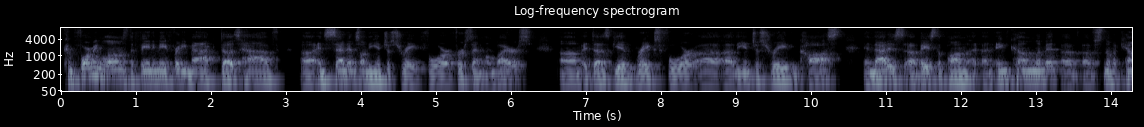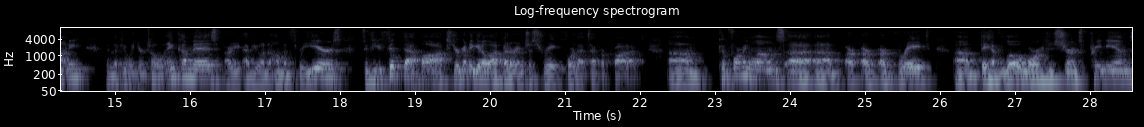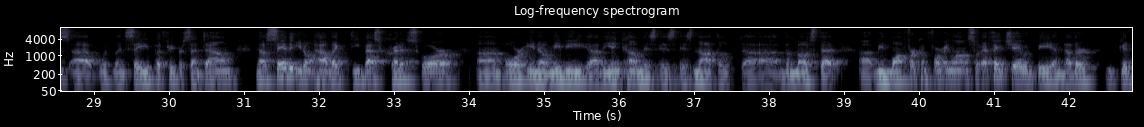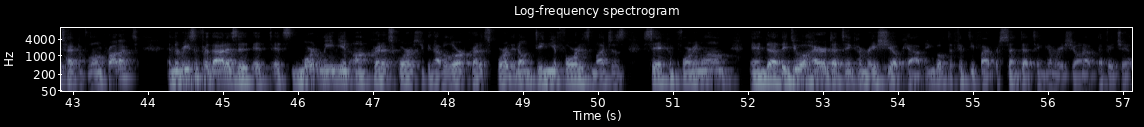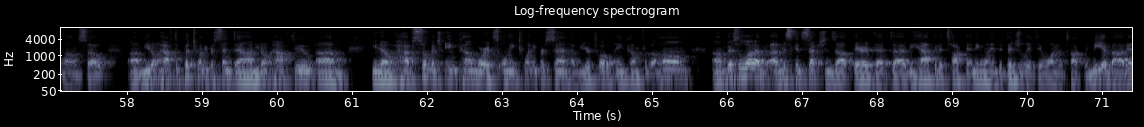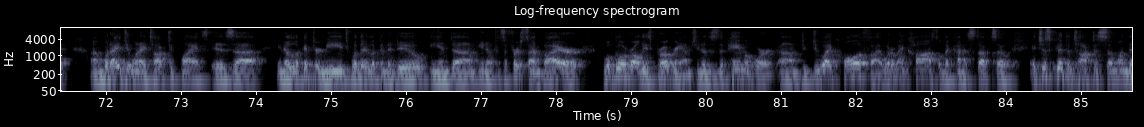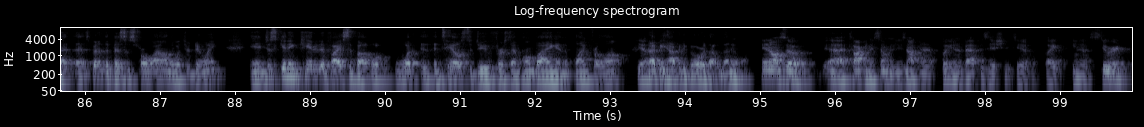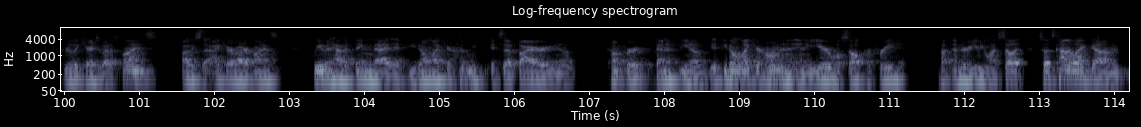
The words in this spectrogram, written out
conforming loans, the Fannie Mae, Freddie Mac does have uh, incentives on the interest rate for first time home buyers. Um, it does give breaks for uh, uh, the interest rate and cost. And that is uh, based upon an income limit of, of Sonoma County. They look at what your total income is. Are you, have you owned a home in three years? So if you fit that box, you're going to get a lot better interest rate for that type of product. Um, conforming loans uh, um, are, are, are great. Um, they have low mortgage insurance premiums. Uh, when, say you put 3% down. Now say that you don't have like the best credit score um, or you know maybe uh, the income is is is not the uh, the most that uh, we'd want for a conforming loan. So FHA would be another good type of loan product. And the reason for that is it, it, it's more lenient on credit scores. You can have a lower credit score. They don't ding you for it as much as say a conforming loan. And uh, they do a higher debt to income ratio cap. You can go up to 55% debt to income ratio on a FHA loan. So um, you don't have to put 20% down. You don't have to, um, you know, have so much income where it's only 20% of your total income for the home. Um, there's a lot of uh, misconceptions out there that uh, I'd be happy to talk to anyone individually if they wanted to talk to me about it. Um, what I do when I talk to clients is, uh, you know, look at their needs, what they're looking to do, and um, you know, if it's a first-time buyer, we'll go over all these programs. You know, this is the payment work. Um, do, do I qualify? What are my costs? All that kind of stuff. So it's just good to talk to someone that has been in the business for a while and know what they're doing, and just getting candid advice about what what it entails to do first-time home buying and applying for a loan. And Yeah. I'd be happy to go over that with anyone. And also uh, talking to someone who's not going to put you in a bad position too. Like, you know, Stuart really cares about his clients. Obviously, I care about our clients. We even have a thing that if you don't like your home, it's a buyer, you know, comfort benefit. You know, if you don't like your home in, a- in a year, we'll sell it for free. But under a year, you want to sell it. So it's kind of like um,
